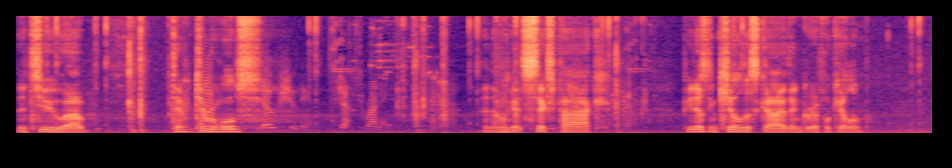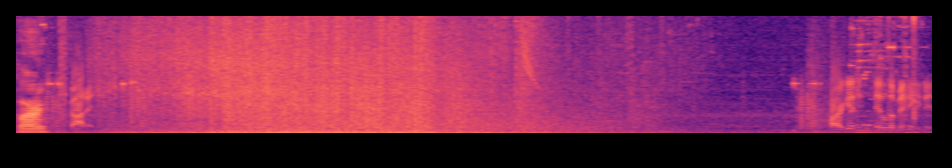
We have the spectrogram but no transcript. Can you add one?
the two uh, tim- Timberwolves, No shooting. Just running. and then we'll get six pack. If he doesn't kill this guy, then Griff will kill him. Firing. Got it. Target eliminated.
